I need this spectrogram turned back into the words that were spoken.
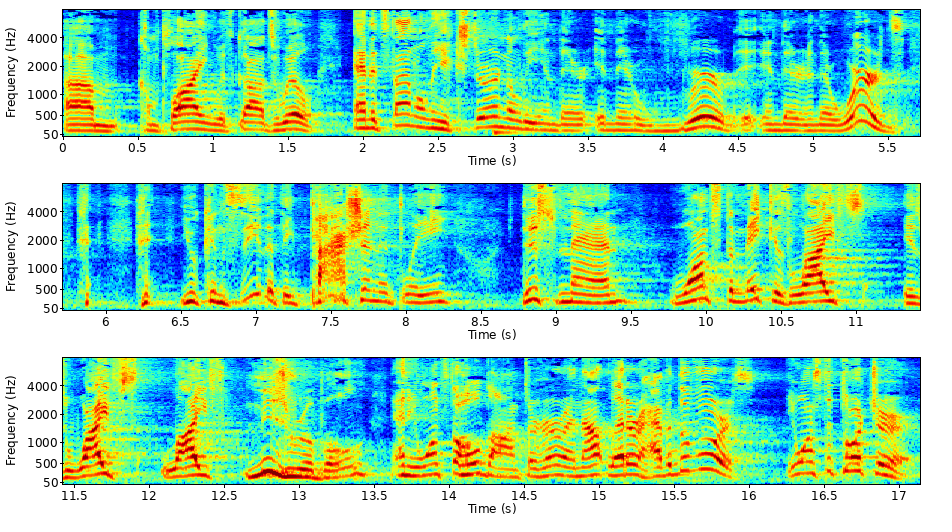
um, complying with God's will, and it's not only externally in their in their verb in their in their words. you can see that they passionately, this man wants to make his life his wife's life miserable, and he wants to hold on to her and not let her have a divorce. He wants to torture her.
